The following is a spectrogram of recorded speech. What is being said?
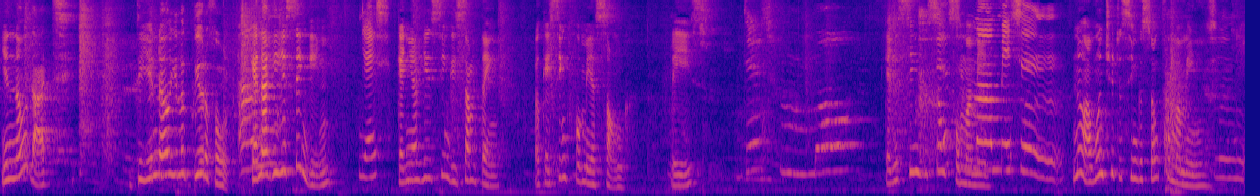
You know that. Do you know you look beautiful? Can I hear you singing? Yes. Can you singing something? Okay, sing for me a song, please. This. Can you sing a song for mommy? Mommy sing. No, I want you to sing a song for mommy. Mommy?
